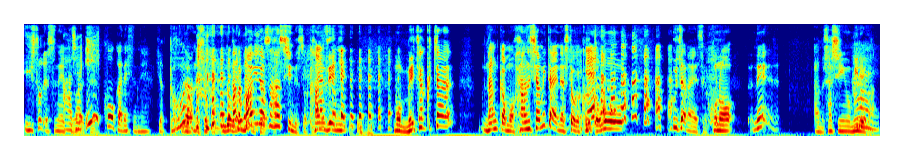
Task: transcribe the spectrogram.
いい人ですねってあ、じゃあ。いい効果ですね。いや、どうなんでしょうかね。どうただマイナス発信ですよ、完全に。もうめちゃくちゃ、なんかもう反射みたいな人が来ると思うじゃないですか、このね、あの写真を見れば。はい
